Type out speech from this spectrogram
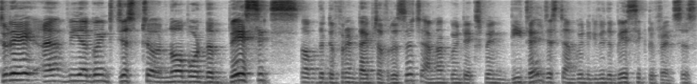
Today uh, we are going to just uh, know about the basics of the different types of research. I'm not going to explain in detail, just I'm going to give you the basic differences.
